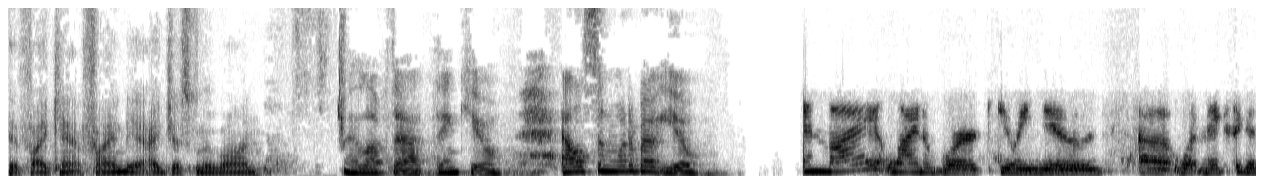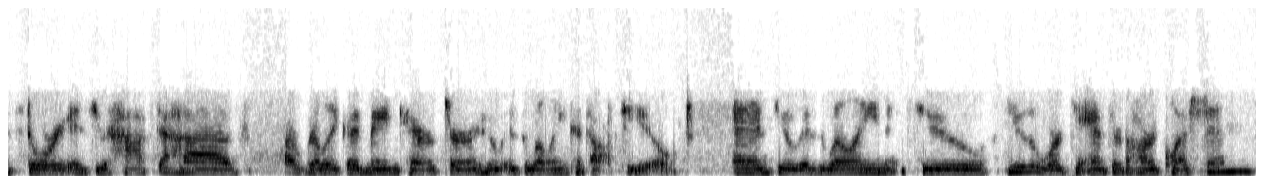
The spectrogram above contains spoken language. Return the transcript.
if I can't find it, I just move on. I love that. Thank you. Allison, what about you? In my line of work doing news, uh, what makes a good story is you have to have a really good main character who is willing to talk to you and who is willing to do the work to answer the hard questions.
